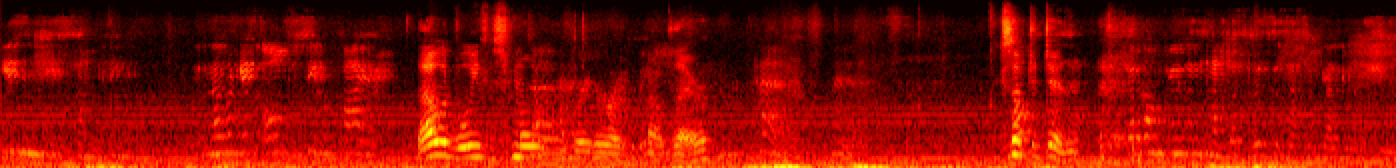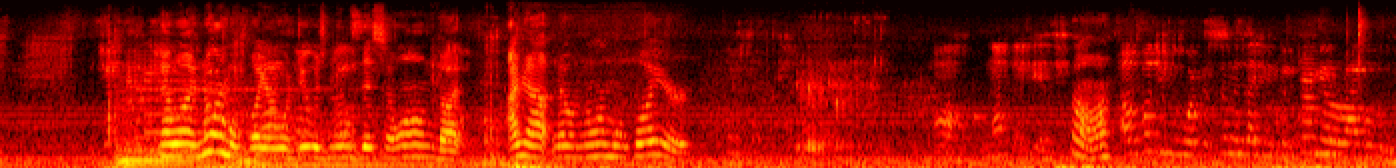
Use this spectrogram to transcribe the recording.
Isn't he something? It never gets old to see him fire. That would leave a smoldering crater right about there. Except it didn't. Check on fuses and adjust risk assessment calculations. The chances of the Now what a normal player would do is move this along, but I'm not no normal player. Oh, not that yet. I'll put you to work as soon as I can confirm your arrival with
